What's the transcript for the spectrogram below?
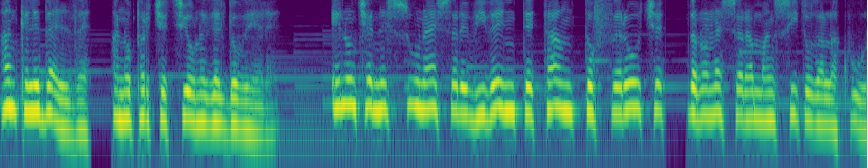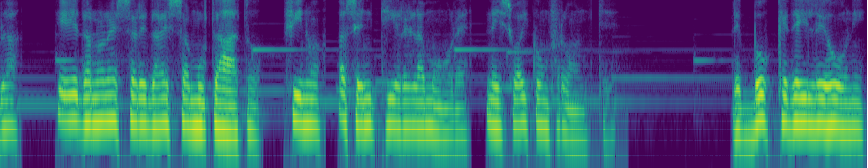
Anche le belve hanno percezione del dovere e non c'è nessun essere vivente tanto feroce da non essere ammansito dalla cura e da non essere da essa mutato fino a sentire l'amore nei suoi confronti. Le bocche dei leoni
